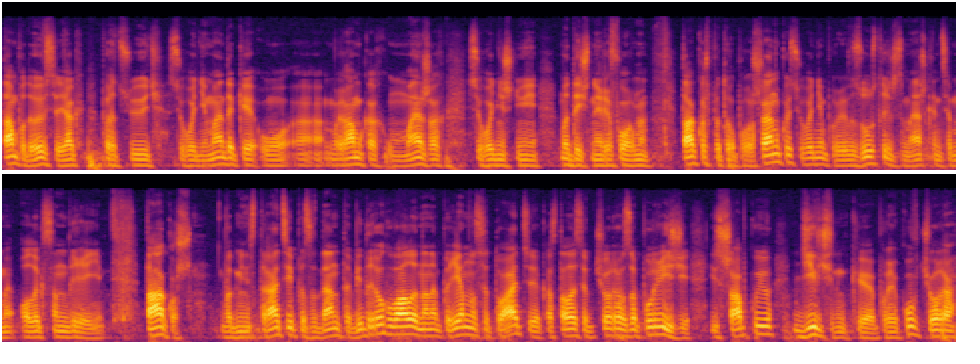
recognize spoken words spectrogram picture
Там подивився, як працюють сьогодні медики у е, рамках у межах сьогоднішньої медичної реформи. Також Петро Порошенко сьогодні провів зустріч з мешканцями Олександрії. Також в адміністрації президента відреагували на неприємну ситуацію, яка сталася вчора в Запоріжжі із шапкою дівчинки, про яку вчора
